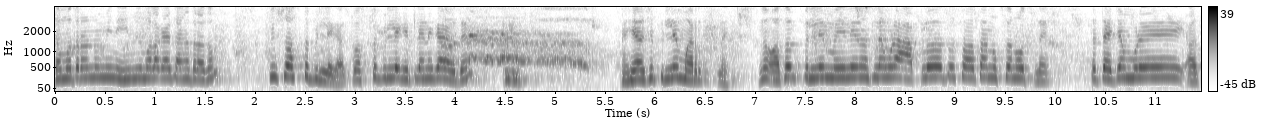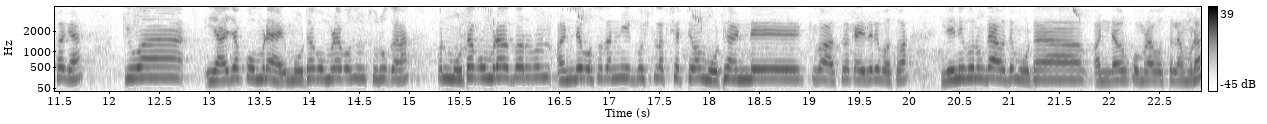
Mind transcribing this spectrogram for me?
तर मित्रांनो मी नेहमी मला काय सांगत राहतो की स्वस्त पिल्ले घ्या. स्वस्त पिल्ले घेतल्याने काय होते हे असे पिल्ले मरत नाही. न असं पिल्ले मेले नसल्यामुळे आपलं तो सहसा नुकसान होत नाही. तर त्याच्यामुळे असं घ्या. किंवा या ज्या कोंबड्या आहे मोठ्या कोंबड्यापासून सुरू करा पण मोठ्या कोंबड्याबरोबर अंडे बसवताना एक गोष्ट लक्षात ठेवा मोठे अंडे किंवा असं काहीतरी बसवा. जेणेकरून काय होते मोठ्या अंड्यावर कोंबड्या बसवल्यामुळं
